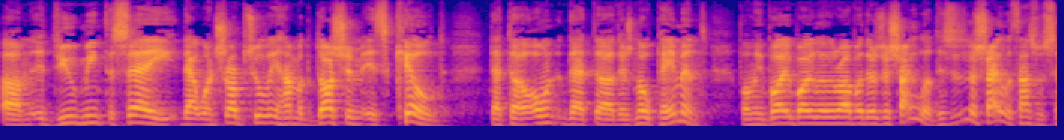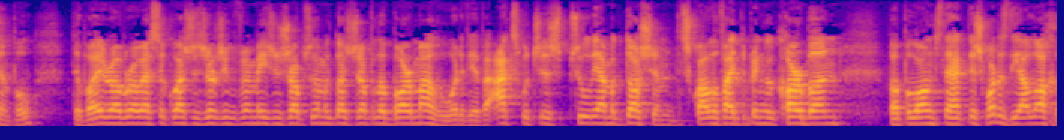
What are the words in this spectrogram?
Um, do you mean to say that when sharp psuli hamakdashim is killed, that the own, that uh, there's no payment? From boy boy Rabba, there's a shaila. This is a shaila. It's not so simple. The boy Rav asked a question, searching for information. Sharp bar mahu. What if you have an axe which is psuli hamakdashim, disqualified to bring a carbon? but belongs to Hektish. What is the halacha?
